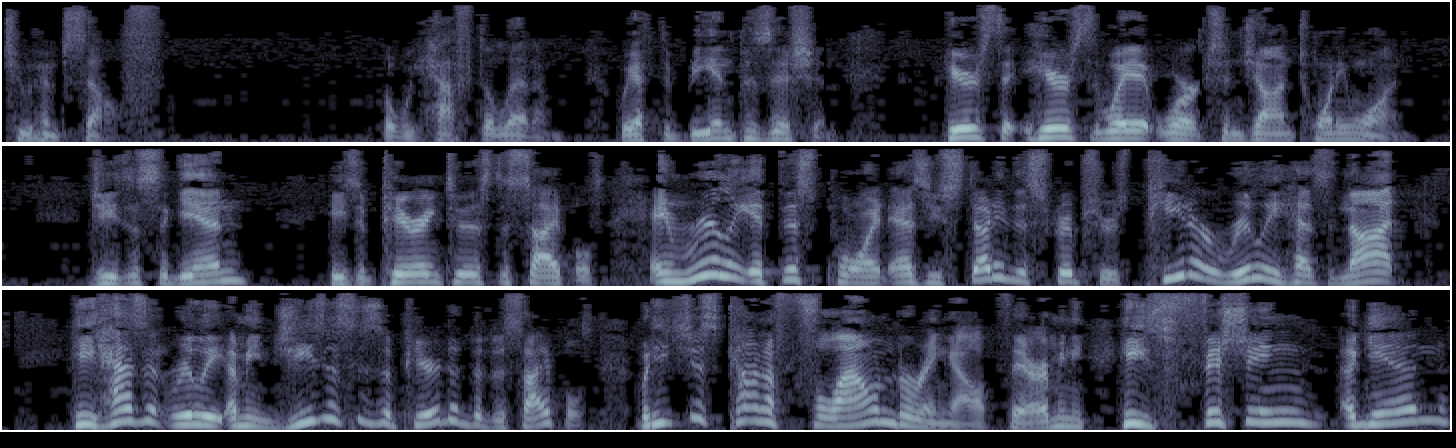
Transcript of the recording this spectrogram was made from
to himself. But we have to let him. We have to be in position. Here's the, here's the way it works in John 21. Jesus again, he's appearing to his disciples. And really, at this point, as you study the scriptures, Peter really has not, he hasn't really, I mean, Jesus has appeared to the disciples, but he's just kind of floundering out there. I mean, he's fishing again.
